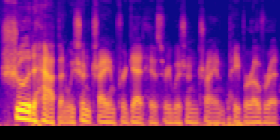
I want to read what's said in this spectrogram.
should happen. We shouldn't try and forget history. We shouldn't try and paper over it.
